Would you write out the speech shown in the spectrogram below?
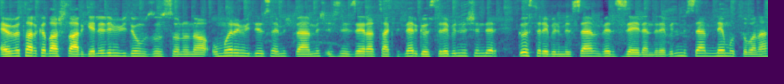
Evet arkadaşlar gelelim videomuzun sonuna. Umarım video sevmiş beğenmiş işinize yarar taktikler gösterebilmişimdir. Gösterebilmişsem ve sizi eğlendirebilmişsem ne mutlu bana.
